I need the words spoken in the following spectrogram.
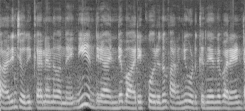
കാര്യം ചോദിക്കാനാണ് വന്നത് നീ എന്തിനാ എന്റെ ഭാര്യയ്ക്ക് ഓരോന്നും പറഞ്ഞു കൊടുക്കുന്നതെന്ന് പറയണ്ട?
